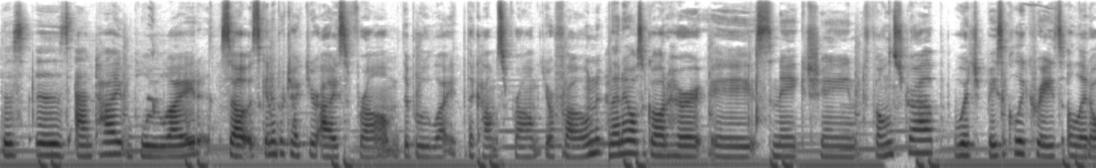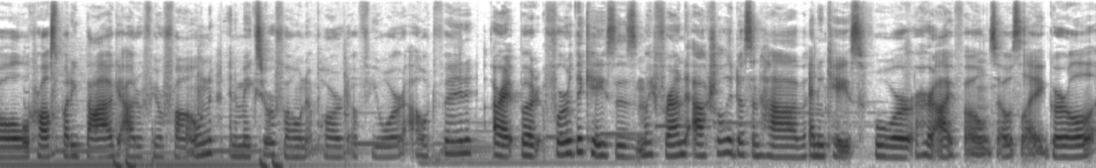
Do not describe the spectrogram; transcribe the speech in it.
This is anti-blue light so it's gonna protect your eyes from the blue light that comes from your phone. And then I also got her a snake chain phone strap which basically creates a little crossbody bag out of your phone and it makes your phone a part of your outfit. Alright but for the cases my friend actually doesn't have any case for her iPhone so I was like girl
